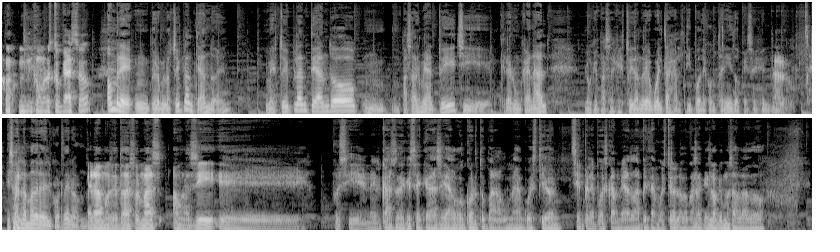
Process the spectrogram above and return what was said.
como no es tu caso... Hombre, mm, pero me lo estoy planteando, ¿eh? Me estoy planteando mm, pasarme al Twitch y crear un canal lo que pasa es que estoy dándole vueltas al tipo de contenido, que ese es el, esa es la madre del cordero. Pero vamos, de todas formas, aún así, eh, pues si en el caso de que se quedase algo corto para alguna cuestión, siempre le puedes cambiar la pieza en cuestión. Lo que pasa que es lo que hemos hablado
